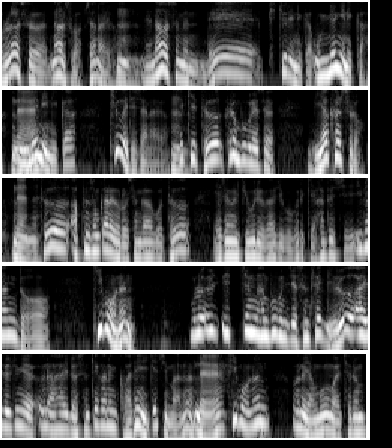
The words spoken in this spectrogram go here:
골라서 낳을 수가 없잖아요. 음. 내 낳았으면 내 핏줄이니까 운명이니까 네. 운명이니까 키워야 되잖아요. 음. 특히 더 그런 부분에서 미약할수록 네, 네. 더 아픈 손가락으로 생각하고 더 애정을 기울여 가지고 그렇게 하듯이 입양도 기본은 물론 일정한 부분 이제 선택 여러 아이들 중에 어느 아이를 선택하는 과정이 있겠지만은 네. 기본은 어느 양궁 말처럼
